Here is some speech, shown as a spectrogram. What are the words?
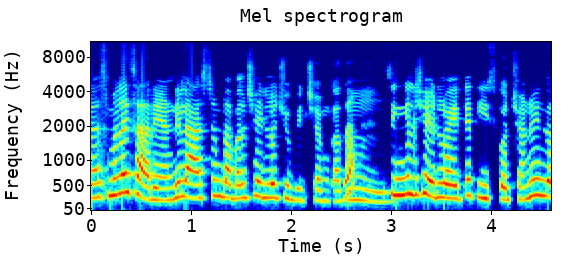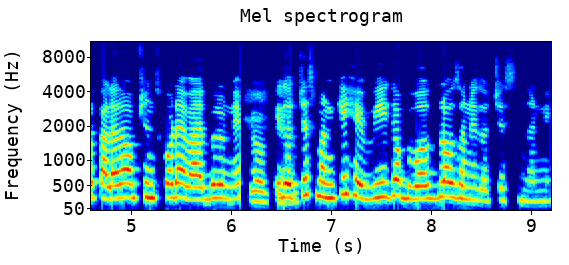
రస్మలై సారీ అండి లాస్ట్ టైం డబల్ షేడ్లో చూపించాం కదా. సింగిల్ షేడ్లో అయితే తీసుకొచ్చాను. ఇందులో కలర్ ఆప్షన్స్ కూడా అవైలబుల్ ఉన్నాయి. ఇది వచ్చేసి మనకి హెవీగా వర్క్ బ్లౌజ్ అనేది వచ్చేస్తుందండి.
